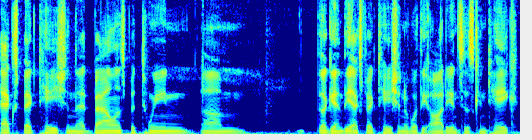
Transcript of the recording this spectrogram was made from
expectation, that balance between, um, again, the expectation of what the audiences can take.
